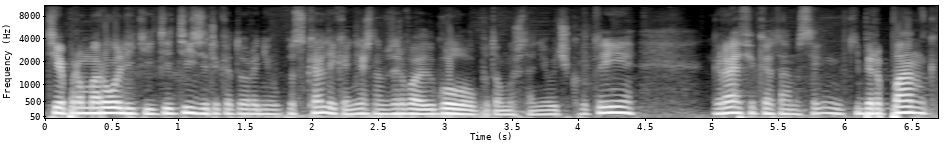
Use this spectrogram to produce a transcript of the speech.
те промо-ролики, те тизеры, которые они выпускали, конечно, взрывают голову, потому что они очень крутые. Графика там, киберпанк,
